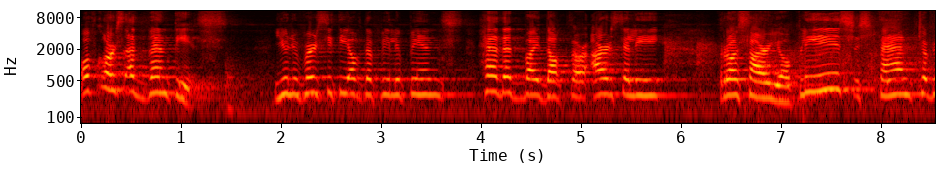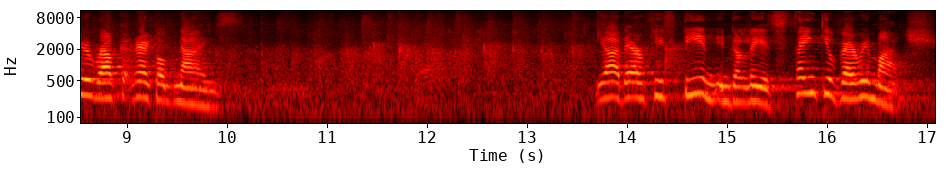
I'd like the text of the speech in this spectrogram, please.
Of course, Adventist, University of the Philippines, headed by Dr. Arceli Rosario. Please stand to be rec- recognized. Yeah, there are 15 in the list. Thank you very much.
